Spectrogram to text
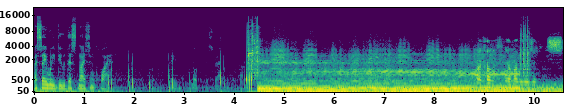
I say we do this nice and quiet. They look distracted enough. Bakalım yapabilecek miyiz?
